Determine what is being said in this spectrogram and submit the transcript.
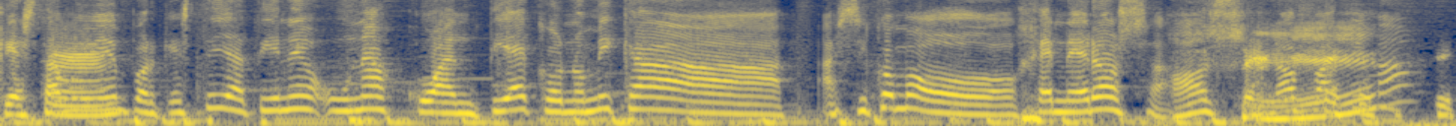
que está muy Mm. bien porque este ya tiene una cuantía económica así como generosa. Ah, sí. ¿No, Fátima? Sí.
